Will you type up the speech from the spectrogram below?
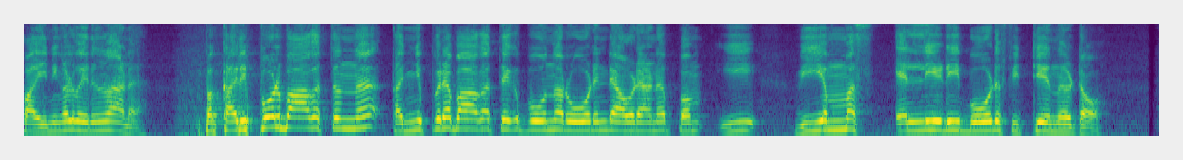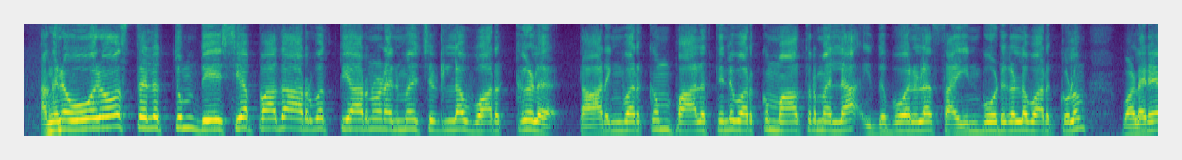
ഫൈനുകൾ വരുന്നതാണ്. ഇപ്പൊ കരിപ്പോൾ ഭാഗത്തുനിന്ന് കഞ്ഞിപ്പുര ഭാഗത്തേക്ക് പോകുന്ന റോഡിന്റെ അവിടെയാണ് ഇപ്പം ഈ V M S L E D board fit ചെയ്യുന്നത് കേട്ടോ. അങ്ങനെ ഓരോ സ്ഥലത്തും ദേശീയപാത അറുപത്തിയാറിനോടനുബന്ധിച്ചിട്ടുള്ള വർക്കുകൾ ടാറിംഗ് വർക്കും പാലത്തിന്റെ വർക്കും മാത്രമല്ല ഇതുപോലുള്ള സൈൻ ബോർഡുകളുടെ വർക്കുകളും വളരെ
